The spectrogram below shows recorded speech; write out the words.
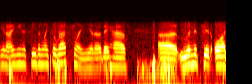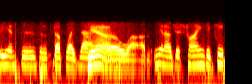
You know, I mean, it's even like the wrestling. You know, they have uh limited audiences and stuff like that. Yeah. So um, you know, just trying to keep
